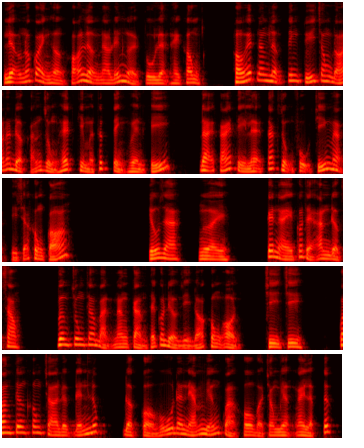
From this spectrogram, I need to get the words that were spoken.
liệu nó có ảnh hưởng khó lường nào đến người tu luyện hay không. Hầu hết năng lượng tinh túy trong đó đã được hắn dùng hết khi mà thức tỉnh huyền khí, đại khái tỷ lệ tác dụng phụ trí mạng thì sẽ không có. Thiếu ra, người, cái này có thể ăn được sao? Vương Trung theo bản năng cảm thấy có điều gì đó không ổn. Chi chi. Quang Tương không chờ được đến lúc được cổ vũ đã ném miếng quả khô vào trong miệng ngay lập tức.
